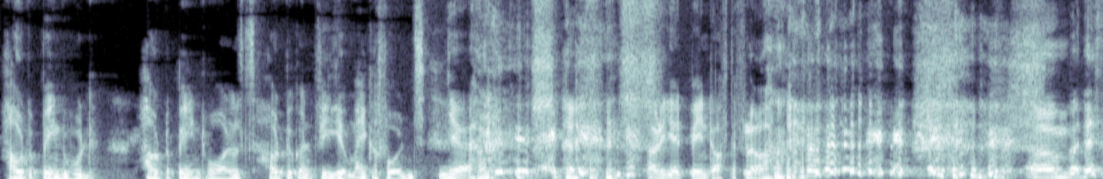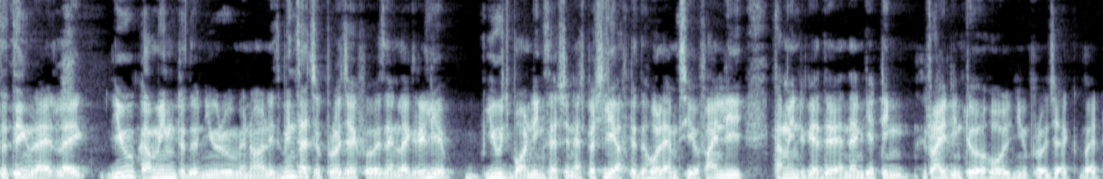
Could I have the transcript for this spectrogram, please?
how to paint wood, how to paint walls, how to configure microphones. Yeah. How to get paint off the floor. um, but that's the thing, right? Like you coming to the new room and all, it's been such a project for us and like really a huge bonding session, especially after the whole MCO finally coming together and then getting right into a whole new project. But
